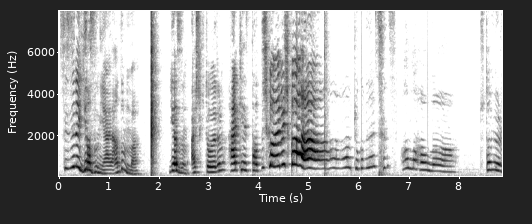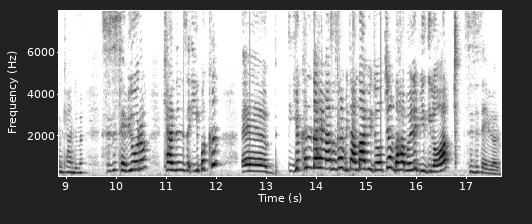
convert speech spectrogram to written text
Siz yine yazın yani anladın mı? Yazın aşk dolarım. Herkes tatlışka demişka. Çok affedersiniz. Allah Allah. Tutamıyorum kendimi. Sizi seviyorum. Kendinize iyi bakın. Ee, yakında hemen zaten bir tane daha video atacağım. Daha böyle bilgili olan. Sizi seviyorum.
